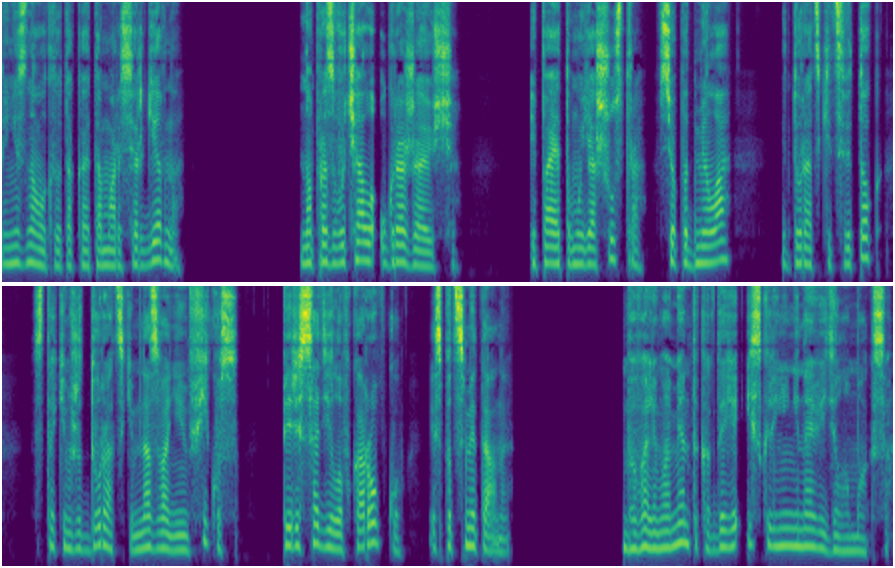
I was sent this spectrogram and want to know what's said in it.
Я не знала, кто такая Тамара Сергеевна, но прозвучало угрожающе. И поэтому я шустро все подмела, и дурацкий цветок с таким же дурацким названием фикус пересадила в коробку из-под сметаны. Бывали моменты, когда я искренне ненавидела Макса.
